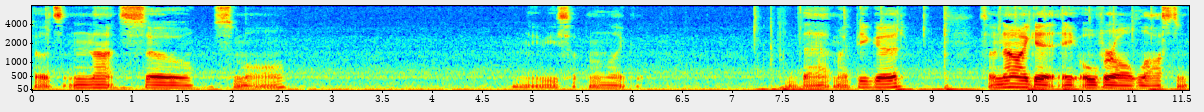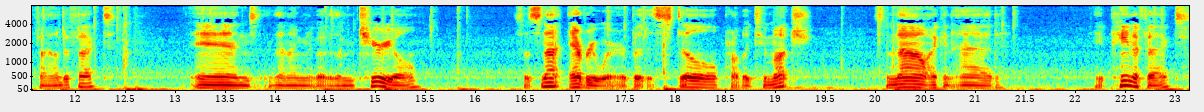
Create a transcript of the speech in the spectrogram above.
so it's not so small. Maybe something like that might be good. So now I get a overall lost and found effect. and then I'm going to go to the material. So it's not everywhere, but it's still probably too much. So now I can add a paint effect,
